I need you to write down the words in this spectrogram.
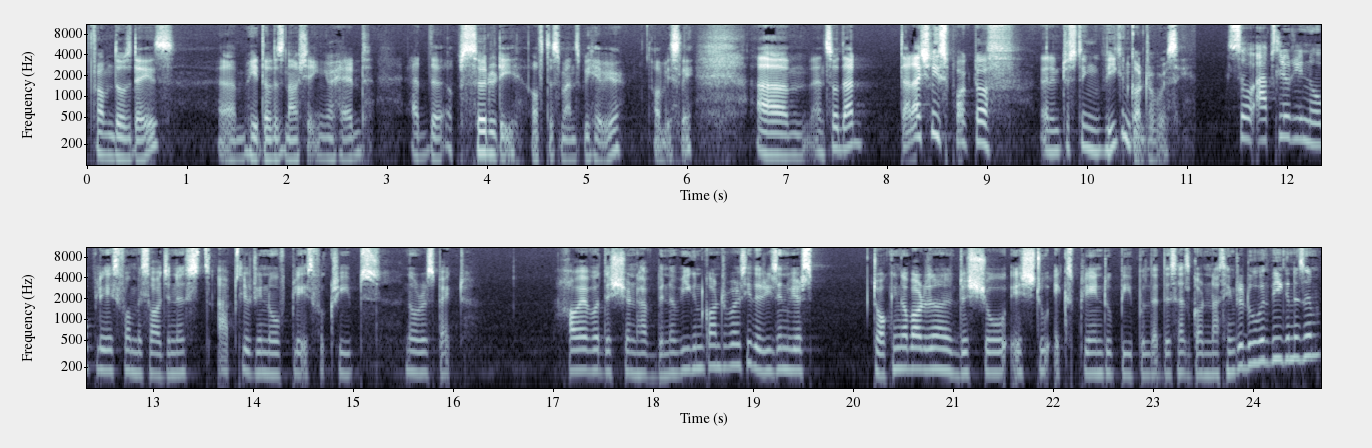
from those days um, Heathel is now shaking her head at the absurdity of this man's behavior, obviously. Um, and so that that actually sparked off an interesting vegan controversy. So, absolutely no place for misogynists, absolutely no place for creeps, no respect. However, this shouldn't have been a vegan controversy. The reason we are talking about it on this show is to explain to people that this has got nothing to do with veganism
